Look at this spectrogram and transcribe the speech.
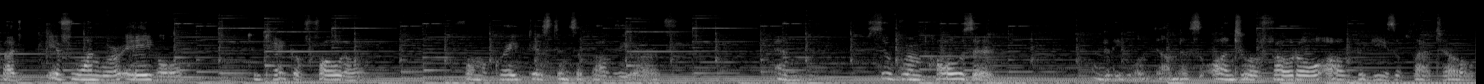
But if one were able to take a photo from a great distance above the earth and superimpose it, and people have done this, onto a photo of the Giza Plateau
